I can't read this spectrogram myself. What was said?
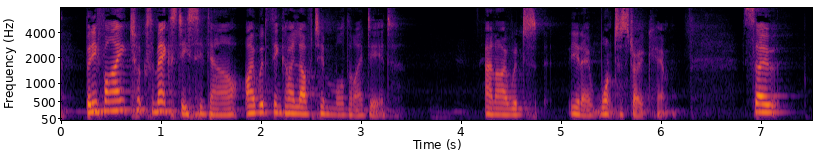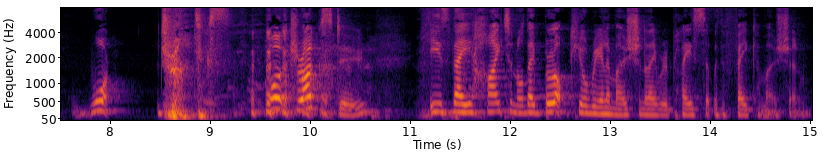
but if I took some ecstasy now, I would think I loved him more than I did. And I would, you know, want to stroke him. So what drugs what drugs do is they heighten or they block your real emotion and they replace it with a fake emotion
